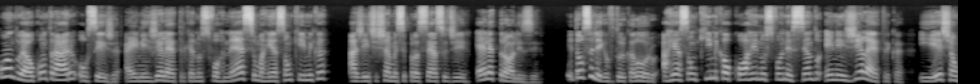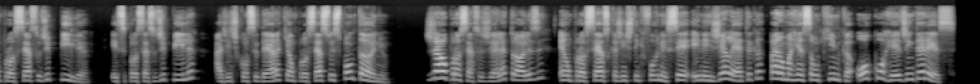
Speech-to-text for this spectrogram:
Quando é ao contrário, ou seja, a energia elétrica nos fornece uma reação química, a gente chama esse processo de eletrólise. Então se liga, futuro calouro, a reação química ocorre nos fornecendo energia elétrica, e este é um processo de pilha. Esse processo de pilha a gente considera que é um processo espontâneo. Já o processo de eletrólise é um processo que a gente tem que fornecer energia elétrica para uma reação química ocorrer de interesse.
